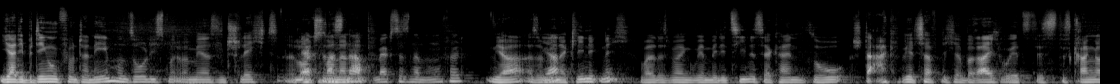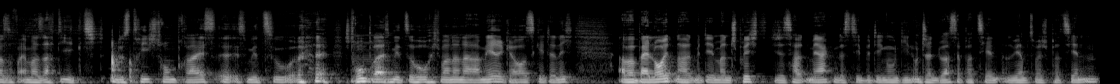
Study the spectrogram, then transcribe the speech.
ja, die Bedingungen für Unternehmen und so liest man immer mehr, sind schlecht. Äh, Merkst du, Leute das in, wandern ab? merkst du das in deinem Umfeld? Ja, also Ja? in der Klinik nicht, weil das, meine, Medizin ist ja kein so stark wirtschaftlicher Bereich, wo jetzt das, das Krankenhaus auf einmal sagt, die Industriestrompreis äh, ist mir zu, oder Strompreis ist mir zu hoch, ich wandere nach Amerika raus, geht ja nicht. Aber bei Leuten halt, mit denen man spricht, die das halt merken, dass die Bedingungen, die in Unternehmen, du hast ja Patienten, also wir haben zum Beispiel Patienten,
